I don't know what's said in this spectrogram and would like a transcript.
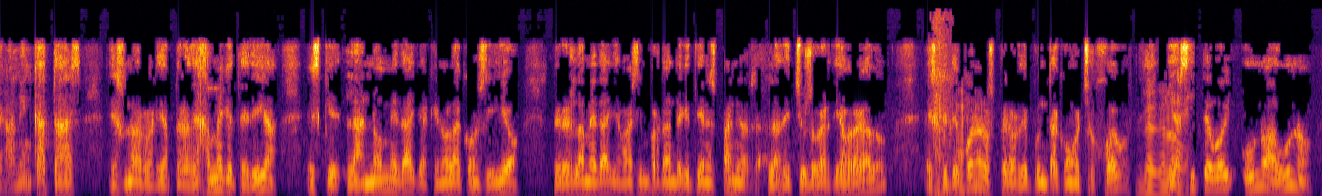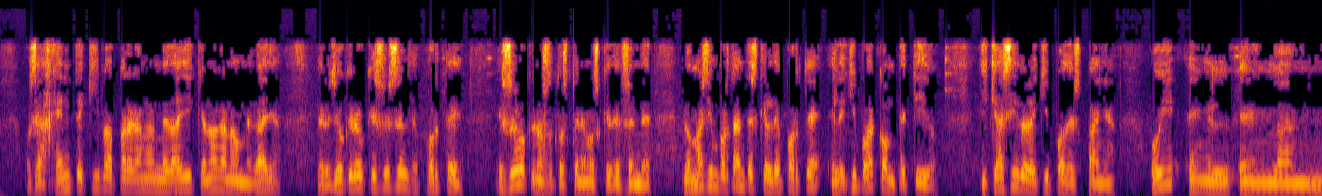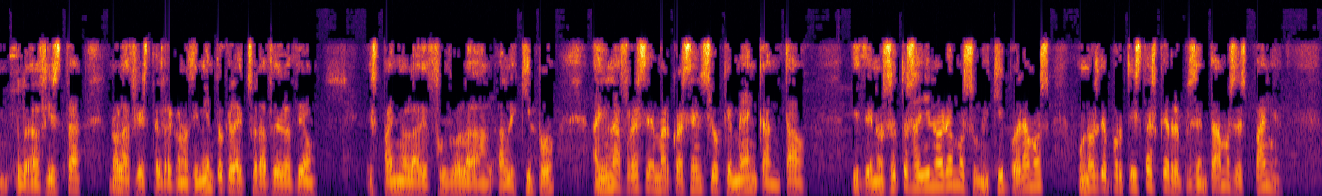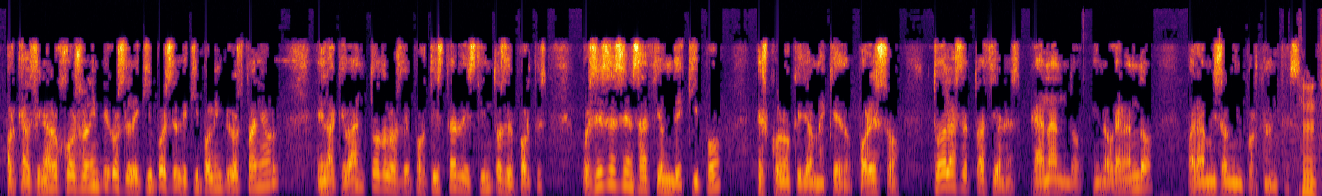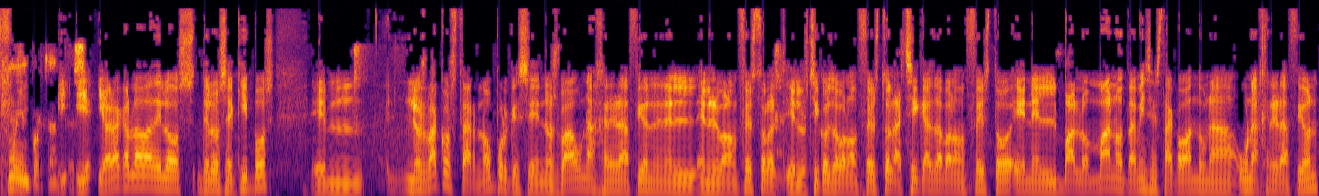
ganen catas, es una barbaridad. Pero déjame que te diga, es que la no medalla, que no la consiguió, pero es la medalla más importante que tiene España, la de Chuso García Bragado, es que te pone los pelos de punta con ocho juegos. y así te voy uno a uno. O sea, gente que iba para ganar medalla y que no ha ganado medalla. Pero yo creo que eso es el deporte. Eso es lo que nosotros tenemos que defender. Lo más importante es que el deporte, el equipo ha competido y que ha sido el equipo de España. Hoy en, la, fiesta, no la fiesta, el reconocimiento que le ha hecho la Federación Española de Fútbol al, equipo, hay una frase de Marco Asensio que me ha encantado. Dice, nosotros allí no éramos un equipo, éramos unos deportistas que representábamos España porque al final los Juegos Olímpicos el equipo es el equipo olímpico español en la que van todos los deportistas de distintos deportes. Pues esa sensación de equipo es con lo que yo me quedo. Por eso, todas las actuaciones, ganando y no ganando, para mí son importantes, mm. muy importantes. Y, ahora que hablaba de los, de los equipos, em, nos va a costar, ¿no? Porque se nos va una generación en el, en el baloncesto, en los chicos de baloncesto, las chicas de baloncesto, en el balonmano también se está acabando una, una generación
